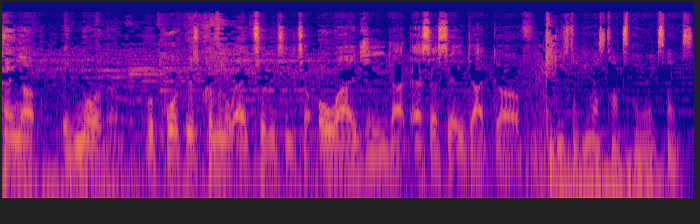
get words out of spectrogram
Hang up, ignore them. Report this criminal activity to oig.ssa.gov. Produced at U.S. taxpayer expense.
